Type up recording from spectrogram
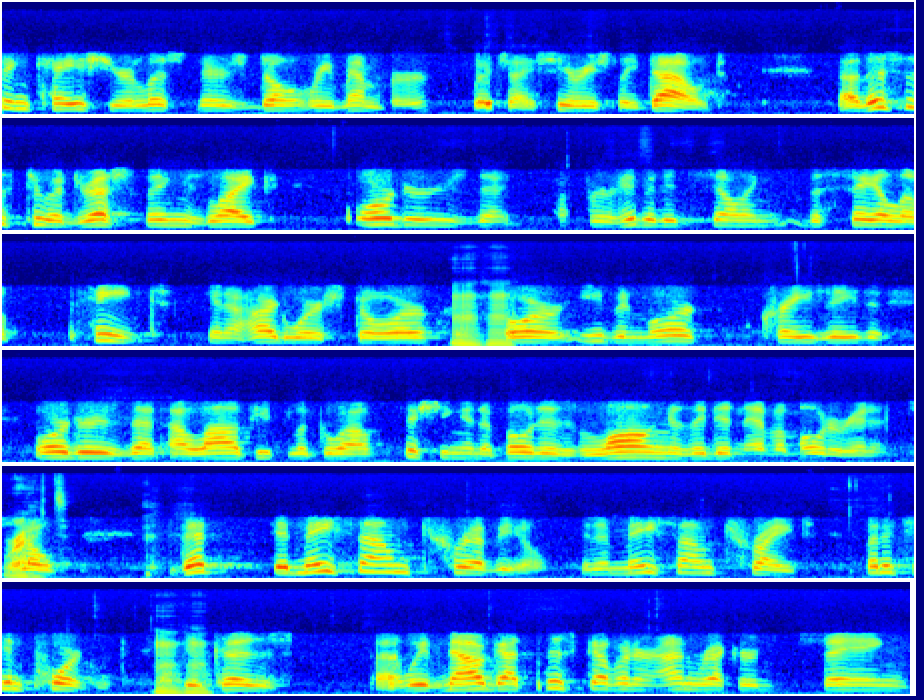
in case your listeners don't remember, which I seriously doubt, uh, this is to address things like orders that prohibited selling the sale of paint in a hardware store, mm-hmm. or even more crazy, the orders that allowed people to go out fishing in a boat as long as they didn't have a motor in it. Right. So that it may sound trivial and it may sound trite, but it's important mm-hmm. because uh, we've now got this governor on record saying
